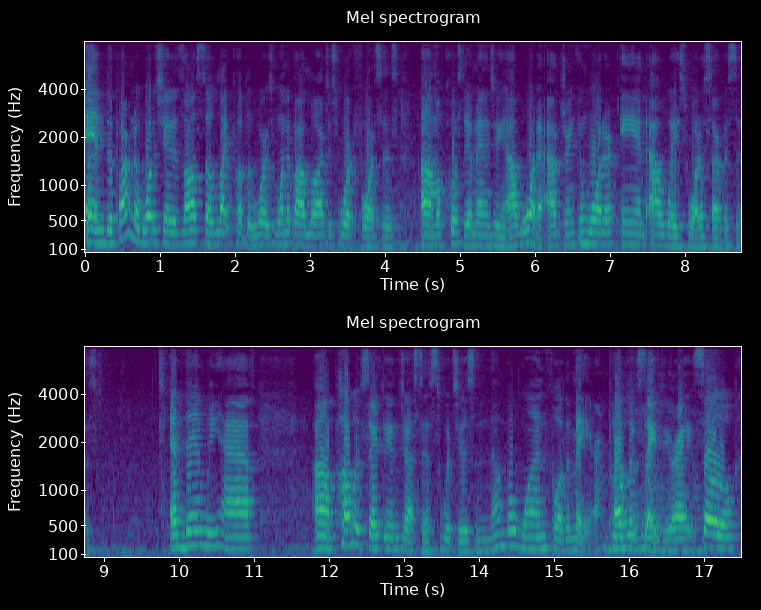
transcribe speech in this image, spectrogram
And Department of Watershed is also, like Public Works, one of our largest workforces. Um, of course, they're managing our water, our drinking water, and our wastewater services. And then we have. Um, public safety and justice, which is number one for the mayor. Public safety, right? So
